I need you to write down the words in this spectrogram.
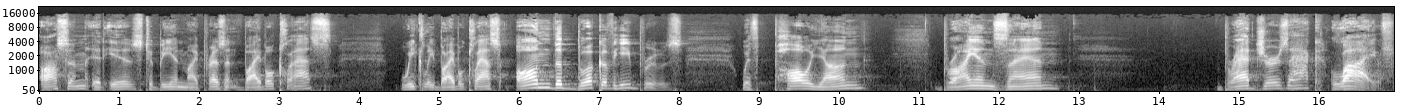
awesome it is to be in my present Bible class, weekly Bible class on the book of Hebrews with Paul Young, Brian Zahnd, Brad Jersak, live.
